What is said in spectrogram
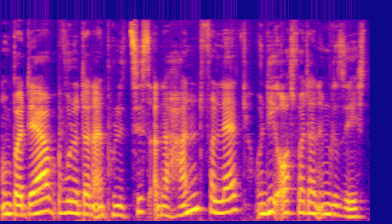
und bei der wurde dann ein Polizist an der Hand verletzt und die Oswald dann im Gesicht.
